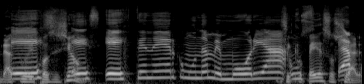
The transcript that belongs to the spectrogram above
tu es, disposición. es, es tener como una memoria... un- Enciclopedia social.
